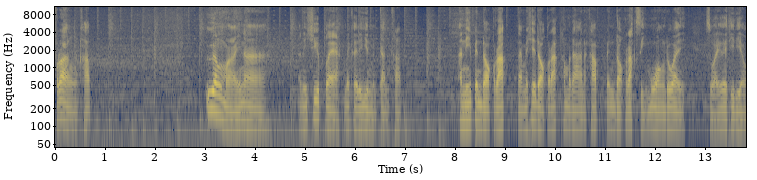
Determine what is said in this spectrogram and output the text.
ฝรั่งครับ เอื้องหมายนา อันนี้ชื่อแปลกไม่เคยได้ยินเหมือนกันครับ อันนี้เป็นดอกรักแต่ไม่ใช่ดอกรักธรรมดานะครับ เป็นดอกรักสีม่วงด้วย สวยเลยทีเดียว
